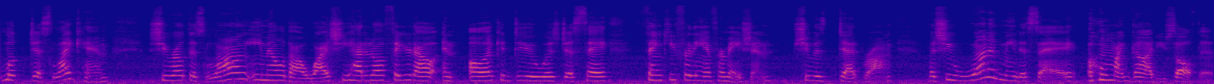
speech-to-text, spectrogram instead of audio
looked just like him. She wrote this long email about why she had it all figured out, and all I could do was just say, Thank you for the information. She was dead wrong. But she wanted me to say, Oh my god, you solved it.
